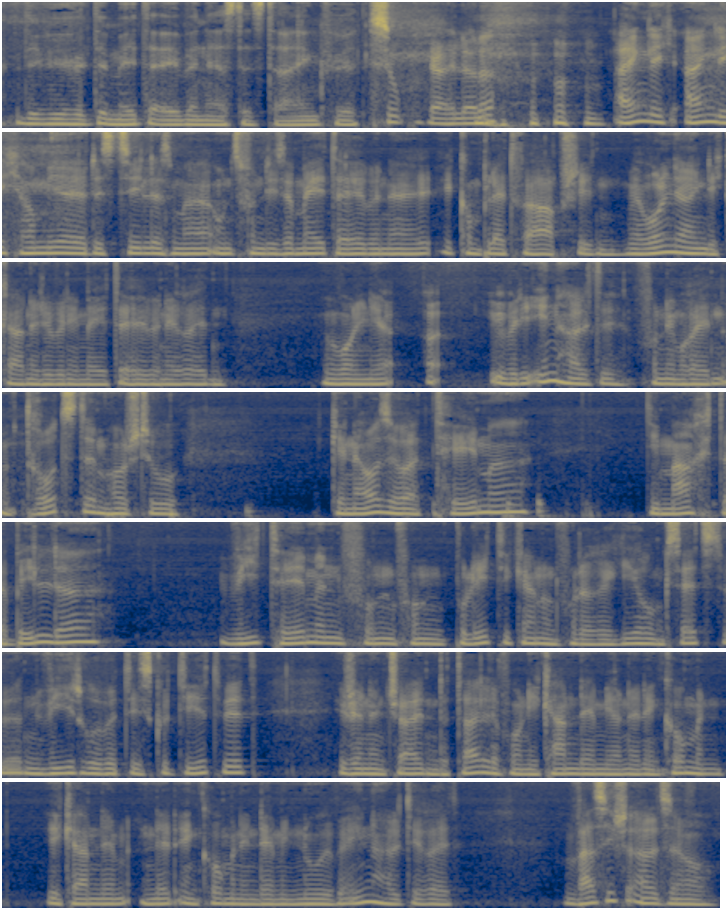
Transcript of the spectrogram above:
die wievielte Metaebene hast du jetzt da eingeführt? Super geil, oder? eigentlich, eigentlich haben wir ja das Ziel, dass wir uns von dieser Metaebene komplett verabschieden. Wir wollen ja eigentlich gar nicht über die Metaebene reden. Wir wollen ja äh, über die Inhalte von dem reden. Und trotzdem hast du genauso ein Thema, die Macht der Bilder, wie Themen von, von Politikern und von der Regierung gesetzt werden, wie darüber diskutiert wird, ist ein entscheidender Teil davon. Ich kann dem ja nicht entkommen. Ich kann dem nicht entkommen, indem ich nur über Inhalte rede. Was ist also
